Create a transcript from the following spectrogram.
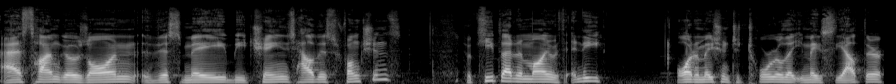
As time goes on, this may be changed how this functions. So keep that in mind with any automation tutorial that you may see out there,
